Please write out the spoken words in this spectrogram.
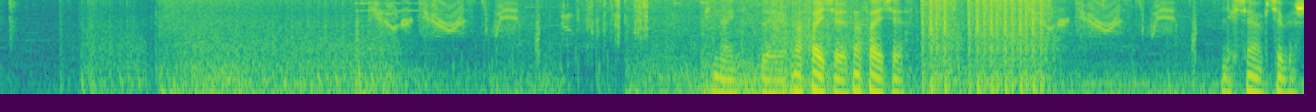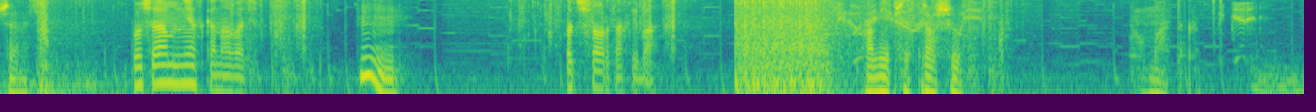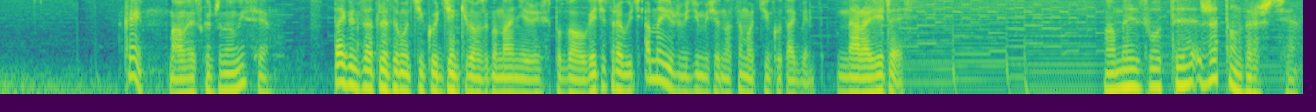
P90 player. Na sajcie jest, na sajcie jest. Nie chciałem w ciebie strzelać. Bo trzeba mnie skanować. Hmm, Od shorta chyba. a mnie przestraszył. Okej, mamy skończoną misję. Tak więc na tyle w tym odcinku. Dzięki wam za oglądanie, jeżeli się spodobało. Wiecie co robić, a my już widzimy się w następnym odcinku. Tak więc na razie, cześć. Mamy złoty żeton wreszcie.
